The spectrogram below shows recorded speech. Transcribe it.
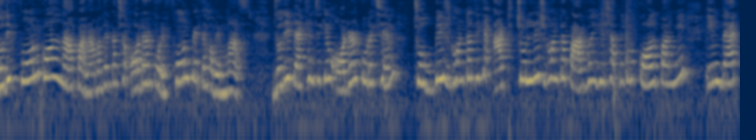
যদি ফোন কল না পান, আমাদের কাছে অর্ডার করে ফোন পেতে হবে মাস্ট যদি দেখেন যে কেউ অর্ডার করেছেন, চব্বিশ ঘণ্টা থেকে আটচল্লিশ ঘণ্টা পার হয়ে গিয়েছে, আপনি কোনো কল পাননি ইন দ্যাট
